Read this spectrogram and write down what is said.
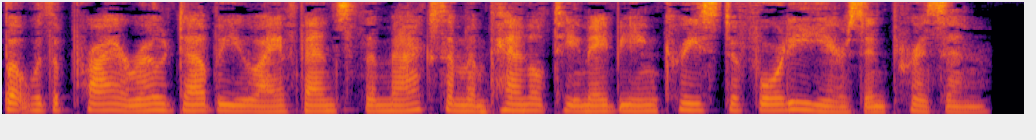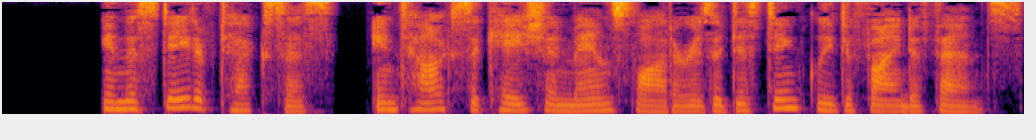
but with a prior OWI offense, the maximum penalty may be increased to 40 years in prison. In the state of Texas, intoxication manslaughter is a distinctly defined offense.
